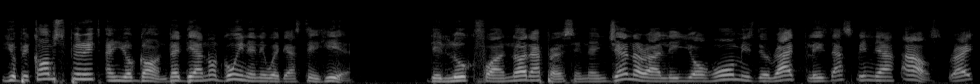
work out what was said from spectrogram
You become spirit and you're gone. But they are not going anywhere, they are still here. They look for another person, and generally, your home is the right place. That's been their house, right?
